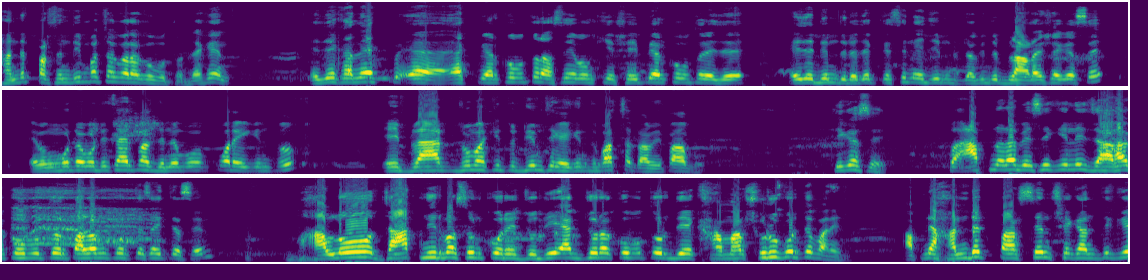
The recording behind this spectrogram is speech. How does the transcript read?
হান্ড্রেড পার্সেন্ট ডিম বাচ্চা করা কবুতর। দেখেন, এই যে এখানে এক এক পেয়ার কবুতর আছে এবং কি সেই পেয়ার কবুতর এই যে এই যে ডিম দুটো দেখতেছেন, এই ডিম দুটো কিন্তু ব্লাড এসে গেছে এবং মোটামুটি চার পাঁচ দিনের পরেই কিন্তু এই ব্লাড জমা কিন্তু ডিম থেকে কিন্তু বাচ্চাটা আমি পাবো। ঠিক আছে? তো আপনারা বেসিক্যালি যারা কবুতর পালন করতে চাইতেছেন, ভালো জাত নির্বাচন করে যদি এক জোড়া কবুতর দিয়ে খামার শুরু করতে পারেন আপনি হান্ড্রেড পার্সেন্ট সেখান থেকে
